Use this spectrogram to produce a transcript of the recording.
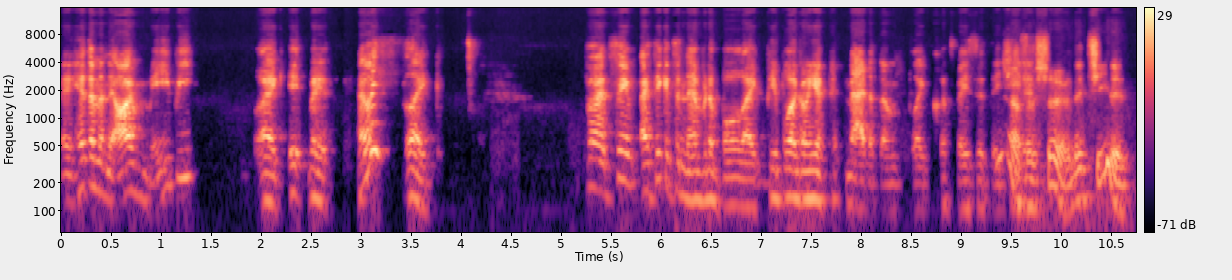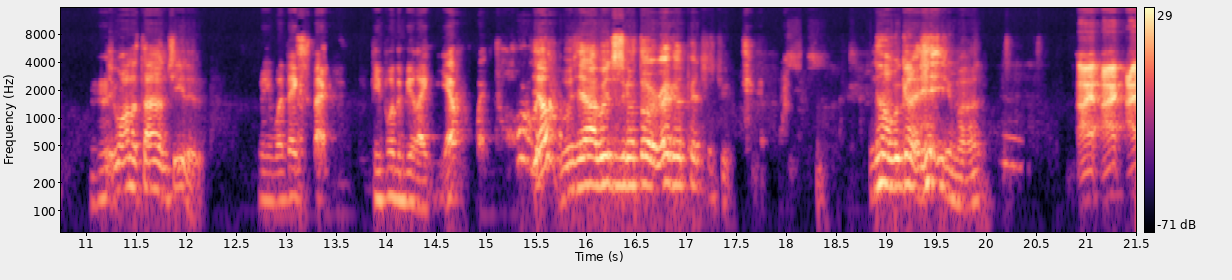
they hit them in the arm, maybe. Like it, but at least like. But same, I think it's inevitable. Like people are going to get mad at them. Like let's face it, they yeah, cheated. for sure. They cheated. Mhm. They won a time and cheated. I mean, what they expect? People to be like, "Yep, we're totally." Yep. well, Yeah, we're just gonna throw a regular pitch at you. No, we're gonna hit you, man. I, I I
